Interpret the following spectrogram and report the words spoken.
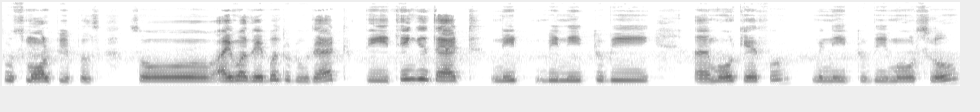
to small pupils so i was able to do that. The thing is that need we need to be uh, more careful. We need to be more slow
